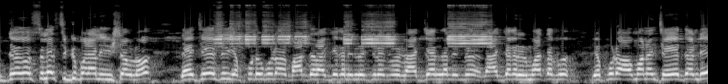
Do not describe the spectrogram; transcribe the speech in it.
ఉద్యోగస్తులే సిగ్గుపడాలి ఈ విషయంలో. దయచేసి ఎప్పుడు కూడా భారత రాజ్యాంగం నిర్మించినటువంటి రాజ్యాంగ రాజ్యాంగ నిర్మాతకు ఎప్పుడు అవమానం చేయొద్దండి.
